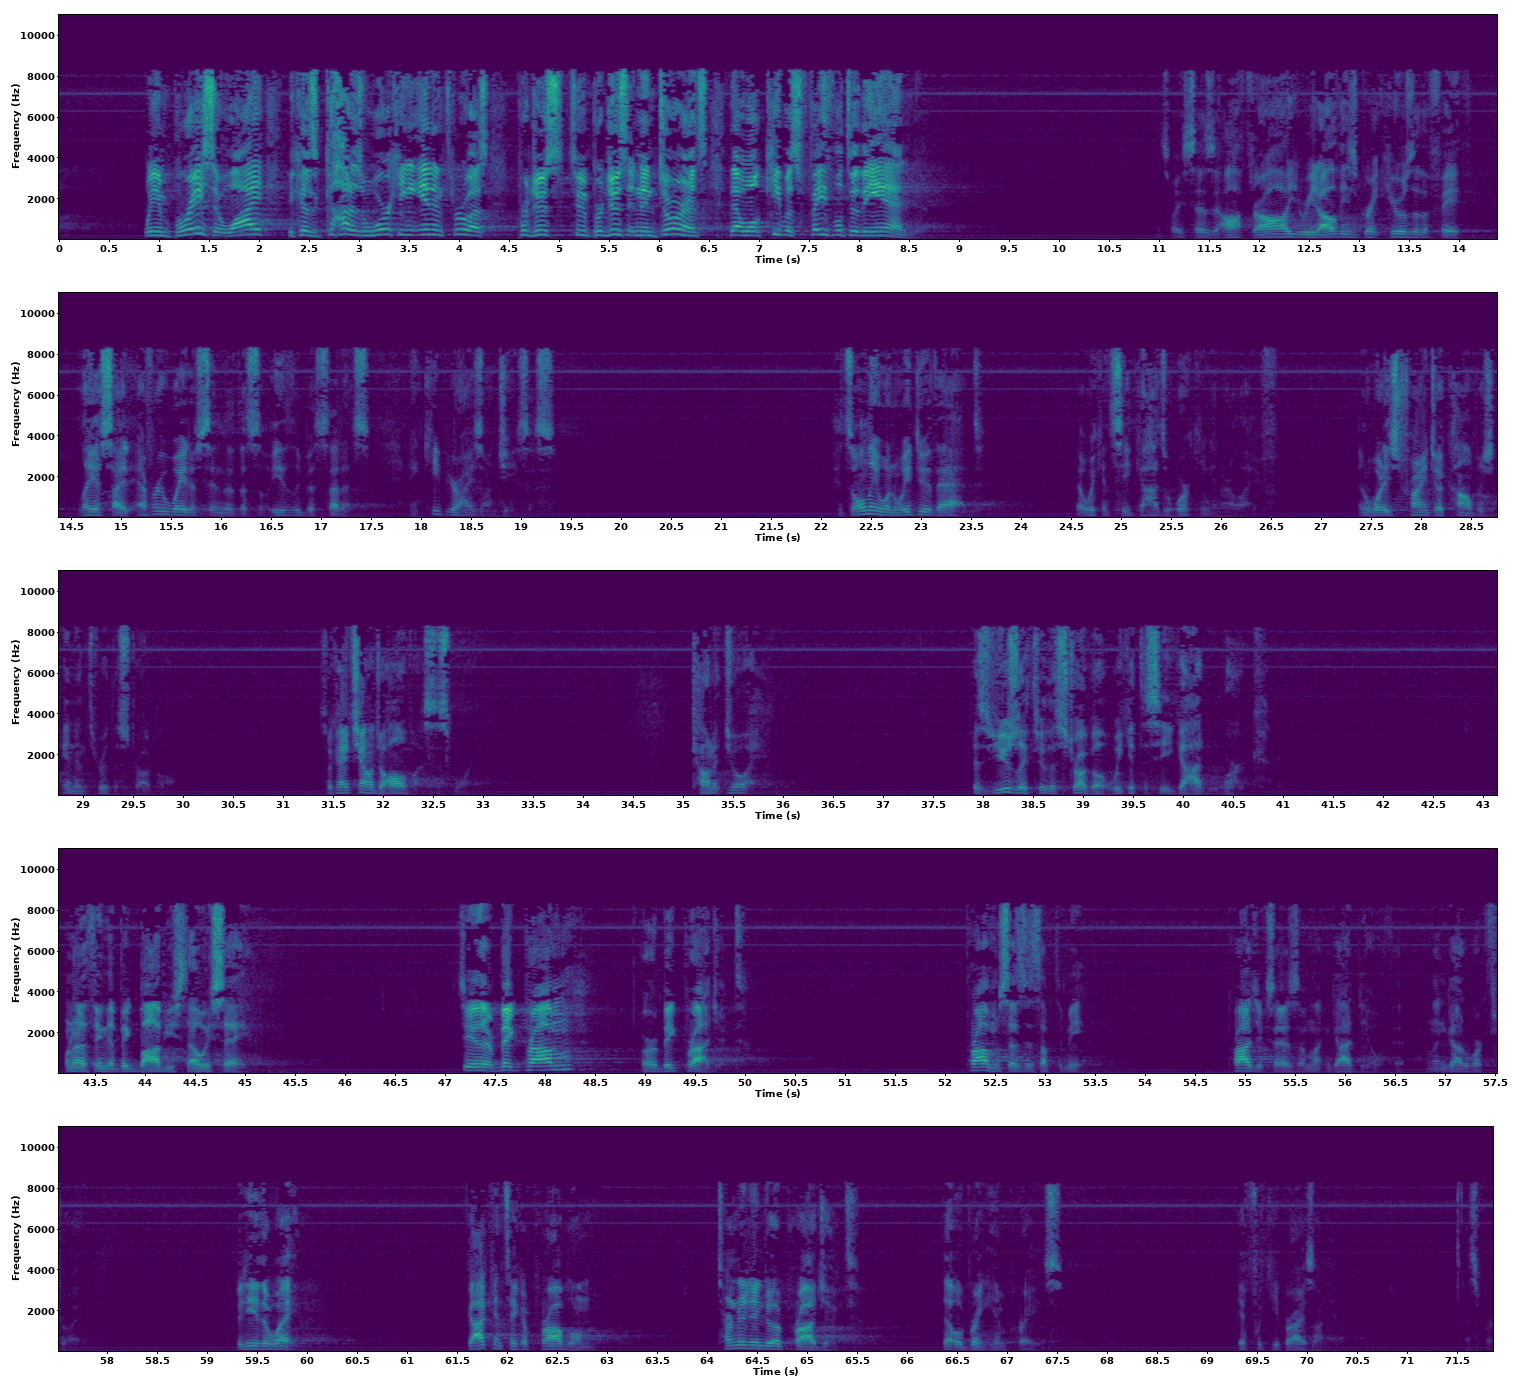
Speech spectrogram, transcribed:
We embrace it. Why? Because God is working in and through us produce, to produce an endurance that will keep us faithful to the end. That's why he says, after all, you read all these great heroes of the faith. Lay aside every weight of sin that so easily beset us and keep your eyes on Jesus. It's only when we do that that we can see God's working in our life and what He's trying to accomplish in and through the struggle. So, can I challenge all of us this morning? Count it joy. Because usually through the struggle, we get to see God work. One other thing that Big Bob used to always say it's either a big problem or a big project. Problem says it's up to me. Project says I'm letting God deal with it. I'm letting God work through it. But either way, God can take a problem, turn it into a project that will bring Him praise if we keep our eyes on Him. Let's pray.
